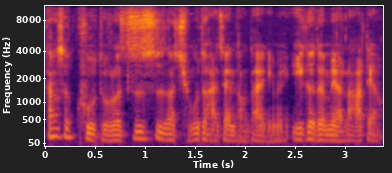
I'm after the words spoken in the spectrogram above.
当时苦读的知识呢，全部都还在脑袋里面，一个都没有拉掉。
